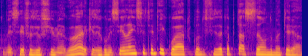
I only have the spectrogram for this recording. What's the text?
comecei a fazer o filme agora, quer dizer, eu comecei lá em 74, quando fiz a captação do material,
